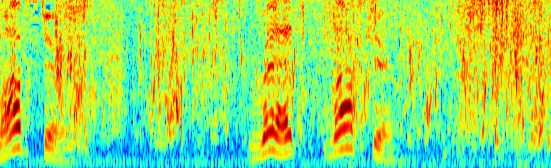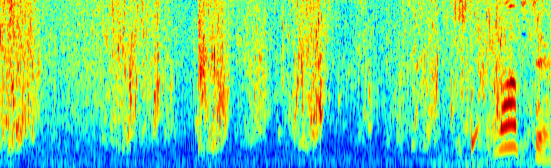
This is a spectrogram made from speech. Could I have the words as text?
lobster, red lobster. Lobster.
